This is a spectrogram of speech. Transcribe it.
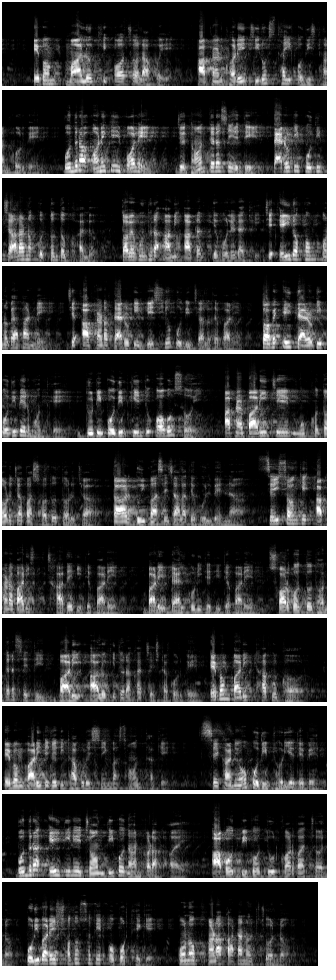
এবং মা লক্ষ্মী অচলা হয়ে আপনার ঘরে চিরস্থায়ী অধিষ্ঠান করবেন। বন্ধুরা, অনেকেই বলেন যে ধনতেরাসের দিন তেরোটি প্রদীপ জ্বালানো অত্যন্ত ভালো। তবে বন্ধুরা, আমি আপনাদেরকে বলে রাখি যে এই রকম কোনো ব্যাপার নেই যে আপনারা তেরোটির বেশিও প্রদীপ জ্বালাতে পারেন। তবে এই তেরোটি প্রদীপের মধ্যে দুটি প্রদীপ কিন্তু অবশ্যই। আপনার বাড়ির যে মুখ্য দরজা বা সদর দরজা, তার দুই পাশে জ্বালাতে ভুলবেন না। সেই সঙ্গে আপনারা বাড়ির ছাদে দিতে পারেন, বাড়ির ব্যালকনিতে দিতে পারেন। সর্বত্র ধনতেরাসের দিন বাড়ি আলোকিত রাখার চেষ্টা করবেন এবং বাড়ির ঠাকুর ঘর এবং বাড়িতে যদি ঠাকুরের সিংহাসন থাকে, সেখানেও প্রদীপ ধরিয়ে দেবেন। বন্ধুরা, এই দিনে জম দ্বীপ দান করা হয়। আপদ বিপদ দূর করবার জন্য, পরিবারের সদস্যদের ওপর থেকে কোনো ফাঁড়া কাটানোর জন্য,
